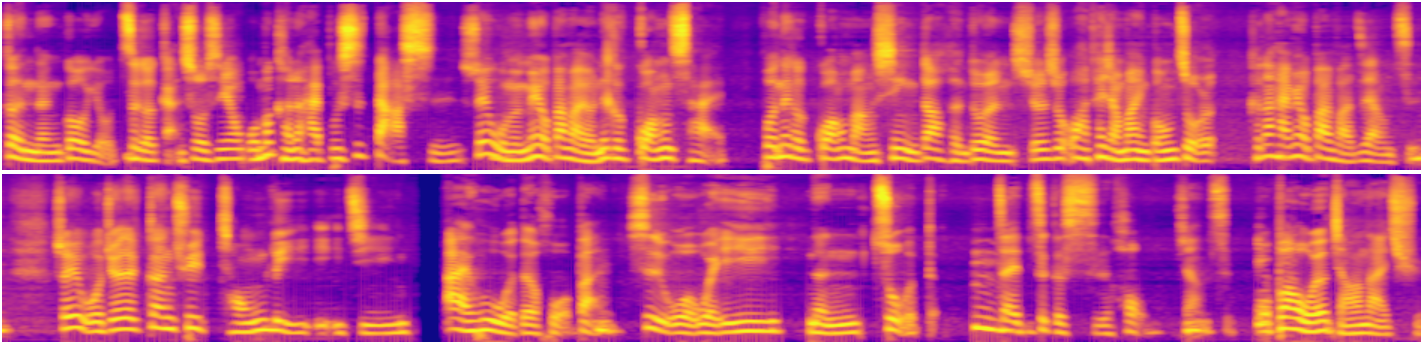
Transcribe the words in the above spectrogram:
更能够有这个感受，是因为我们可能还不是大师，所以我们没有办法有那个光彩或那个光芒吸引到很多人，就是说哇，太想帮你工作了，可能还没有办法这样子。所以我觉得更去同理以及爱护我的伙伴，是我唯一能做的。嗯，在这个时候这样子，我不知道我又讲到哪里去，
